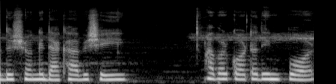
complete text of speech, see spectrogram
ওদের সঙ্গে দেখা হবে সেই আবার কটা দিন পর,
